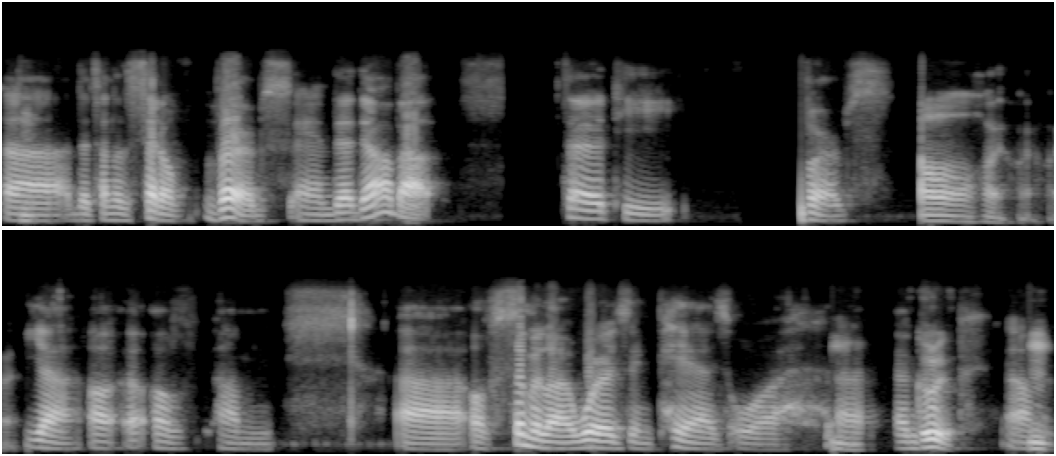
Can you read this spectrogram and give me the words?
uh, that's another set of verbs, and there, there are about 30 verbs. ああはいはいはい。Yeah, uh, uh, of um, uh, of similar words in pairs or mm. uh, a group. Um, mm.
